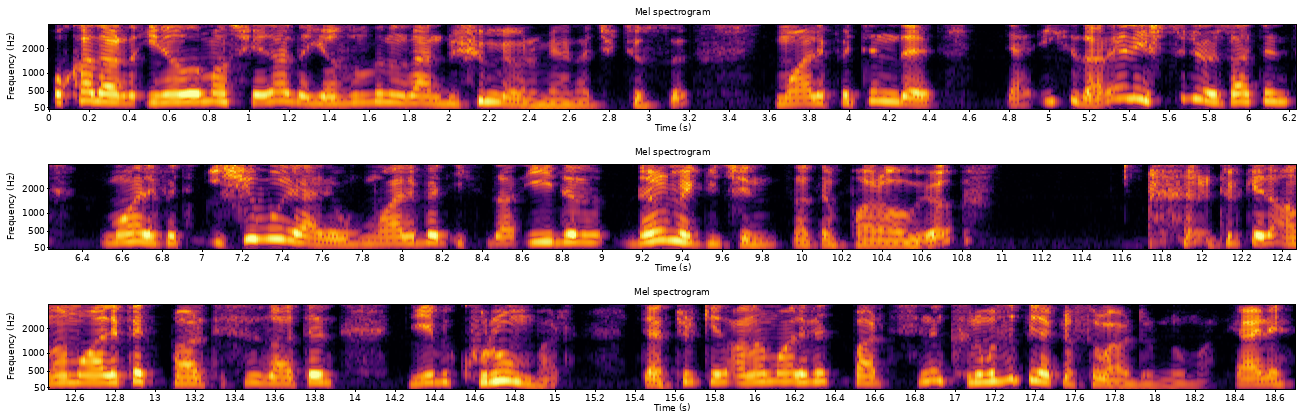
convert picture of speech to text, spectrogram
o kadar da inanılmaz şeyler de yazıldığını ben düşünmüyorum yani açıkçası. Muhalefetin de yani iktidarı eleştiriyor. Zaten muhalefetin işi bu yani. Muhalefet iktidar iyidir dememek için zaten para alıyor. Türkiye'de ana muhalefet partisi zaten diye bir kurum var. Yani Türkiye'nin ana muhalefet partisinin kırmızı plakası vardır Numan. Yani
